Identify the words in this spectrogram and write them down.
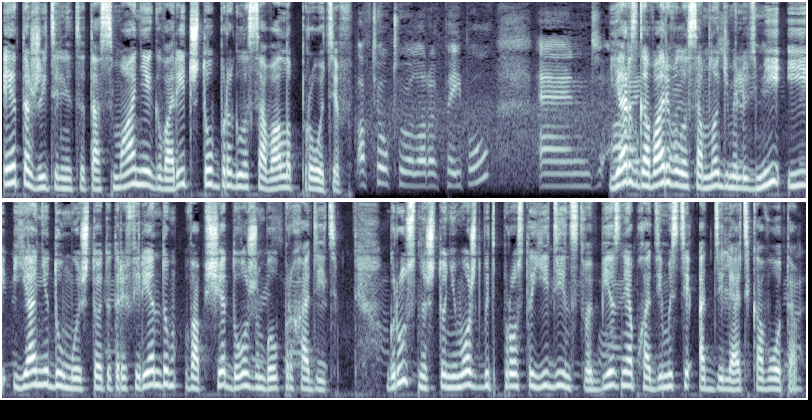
Эта жительница Тасмании говорит, что проголосовала против. Я разговаривала со многими людьми, и я не думаю, что этот референдум вообще должен был проходить. Грустно, что не может быть просто единства без необходимости отделять кого-то.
